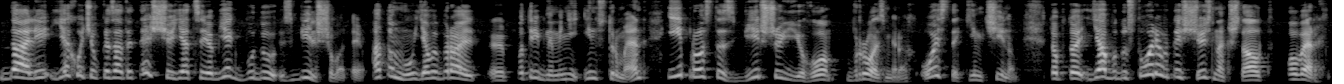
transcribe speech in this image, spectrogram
Далі я хочу вказати те, що я цей об'єкт буду збільшувати. А тому я вибираю е, потрібний мені інструмент і просто збільшую його в розмірах. Ось таким чином. Тобто я буду створювати щось на кшталт поверхні,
